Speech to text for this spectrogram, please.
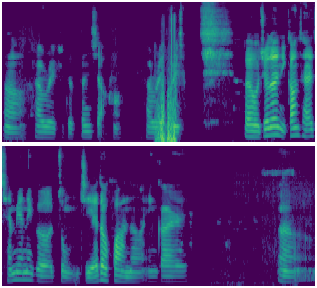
嗯 h a r r i e 的分享哈。还瑞分享，呃，我觉得你刚才前面那个总结的话呢，应该，嗯，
